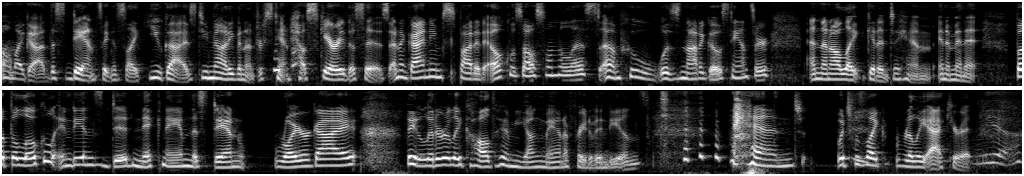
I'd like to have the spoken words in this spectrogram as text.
oh my god, this dancing is like, you guys do not even understand how scary this is. And a guy named Spotted Elk was also on the list, um, who was not a ghost dancer. And then I'll like get into him in a minute. But the local Indians did nickname this Dan Royer guy. They literally called him Young Man Afraid of Indians. and which was like really accurate. Yeah.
